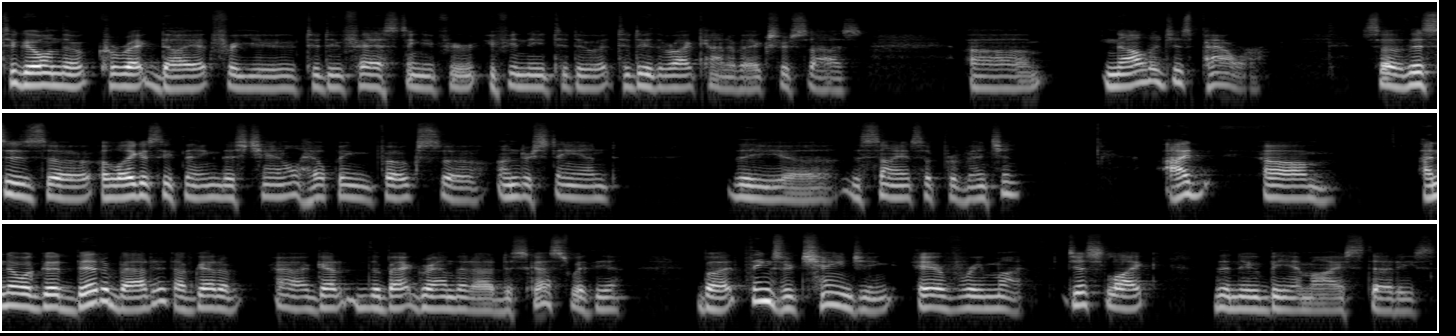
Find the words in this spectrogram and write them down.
to go on the correct diet for you, to do fasting if you if you need to do it, to do the right kind of exercise. Um, knowledge is power. So this is a, a, legacy thing. This channel helping folks uh, understand the uh, the science of prevention. I um, I know a good bit about it. I've got a uh, got the background that I discussed with you, but things are changing every month, just like the new BMI studies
